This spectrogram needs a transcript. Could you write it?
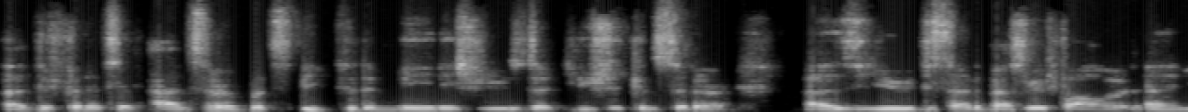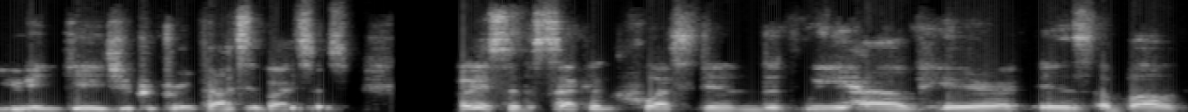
a definitive answer, but speak to the main issues that you should consider as you decide the best way forward and you engage your prepared tax advisors. Okay, so the second question that we have here is about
